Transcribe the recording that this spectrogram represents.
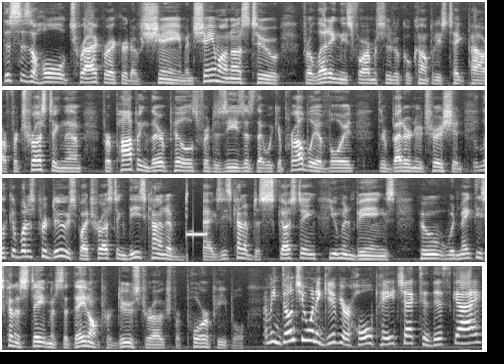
this is a whole track record of shame and shame on us too for letting these pharmaceutical companies take power for trusting them for popping their pills for diseases that we could probably avoid through better nutrition look at what is produced by trusting these kind of bags these kind of disgusting human beings who would make these kind of statements that they don't produce drugs for poor people I mean, don't you want to give your whole paycheck to this guy?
